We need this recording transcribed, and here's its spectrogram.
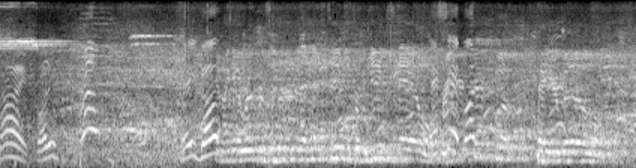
Nice, buddy. There you go. Can I get a representative at the head table from Hinsdale? That's Bring it, buddy. Pay your bill.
